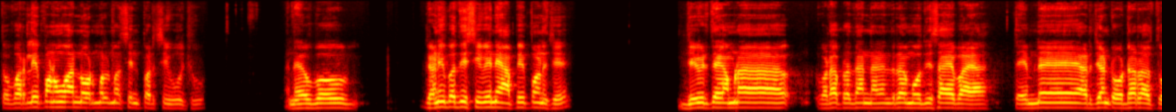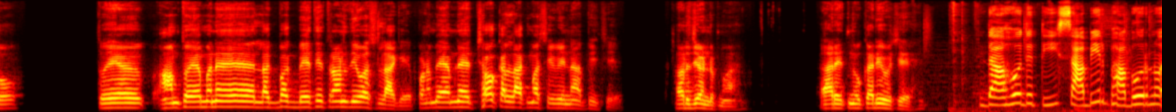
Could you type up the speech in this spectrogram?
તો વરલી પણ હું આ નોર્મલ મશીન પર સીવું છું. અને ઘણી બધી સીવીને આપી પણ છે. જેવી રીતે હમણાં વડાપ્રધાન નરેન્દ્ર મોદી સાહેબ આવ્યા તો એમને અર્જન્ટ ઓર્ડર હતો. તો એ, આમ તો એ મને લગભગ બેથી ત્રણ દિવસ લાગે, પણ મેં એમને છ કલાકમાં સીવીને આપી છે અર્જન્ટમાં આ રીતનું કર્યું છે. દાહોદથી સાબિર ભાભોરનો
